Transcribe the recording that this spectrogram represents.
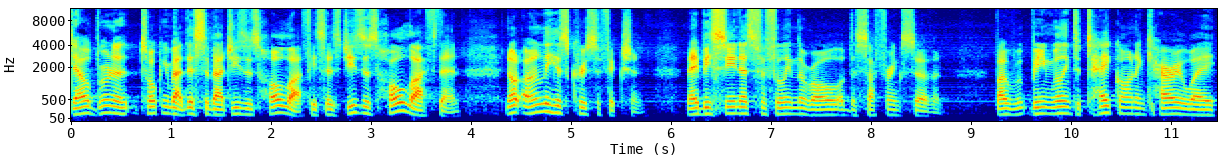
Dale talking about this about Jesus' whole life. He says Jesus' whole life then, not only his crucifixion, may be seen as fulfilling the role of the suffering servant, by being willing to take on and carry away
